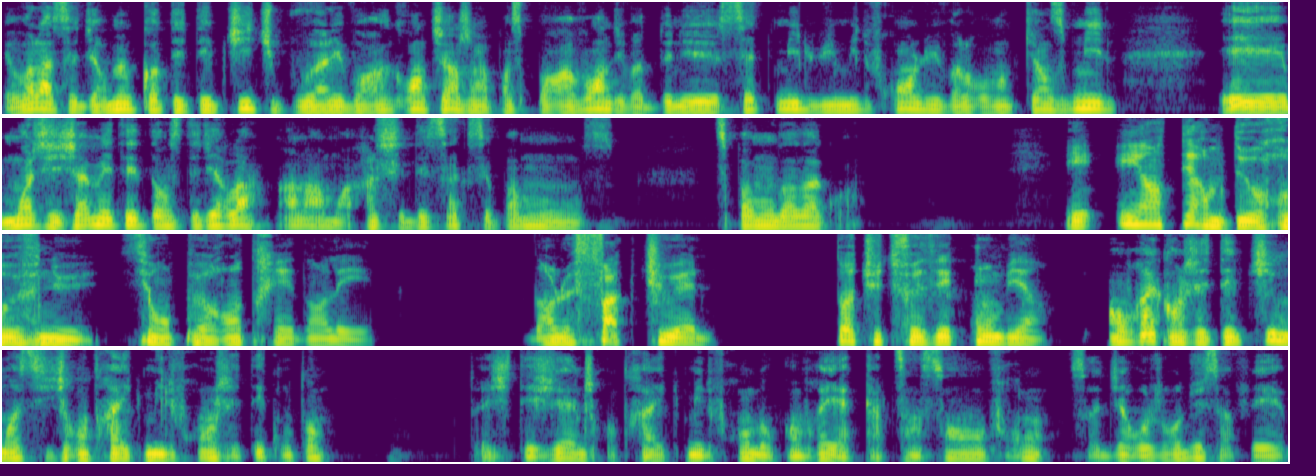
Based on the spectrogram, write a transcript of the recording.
et voilà, c'est-à-dire même quand t'étais petit, tu pouvais aller voir un grand, tiens, j'ai un passeport à vendre, il va te donner 7 000, 8 000 francs, lui, il va le revendre 15 000. Et moi, j'ai jamais été dans ce délire-là. Non, non, moi, racheter des sacs, c'est pas mon, c'est pas mon dada, quoi. Et, et en termes de revenus, si on peut rentrer dans, les, dans le factuel, toi, tu te faisais combien En vrai, quand j'étais petit, moi, si je rentrais avec 1000 francs, j'étais content. J'étais jeune, je rentrais avec 1000 francs. Donc, en vrai, il y a 400-500 francs. C'est-à-dire, aujourd'hui, ça fait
